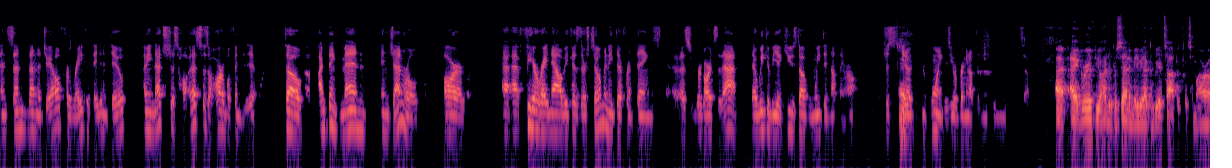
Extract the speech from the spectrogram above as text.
and send them to jail for rape that they didn't do, I mean that's just ho- that's just a horrible thing to do. So I think men in general are at, at fear right now because there's so many different things as regards to that that we could be accused of when we did nothing wrong. Just you Hey. know, your point because you were bringing up the Me Too movement. So I, I agree with you 100%, and maybe that can be a topic for tomorrow.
